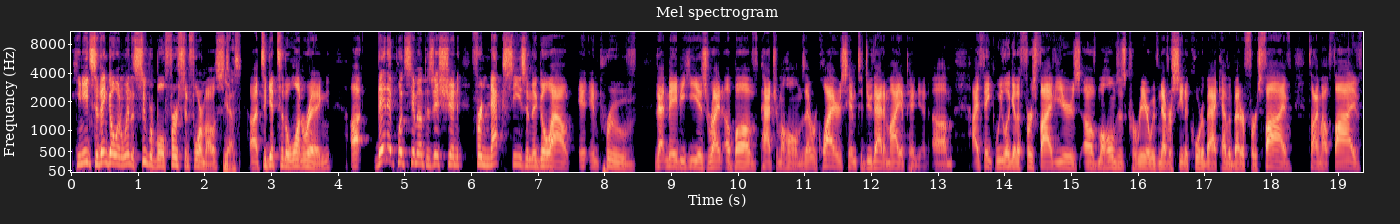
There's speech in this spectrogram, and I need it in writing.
he needs to then go and win the Super Bowl first and foremost yes. Uh, to get to the one ring. Uh, then it puts him in position for next season to go out and, and prove that maybe he is right above Patrick Mahomes. That requires him to do that, in my opinion. Um, I think we look at the first five years of Mahomes' career. We've never seen a quarterback have a better first five. Talking about five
